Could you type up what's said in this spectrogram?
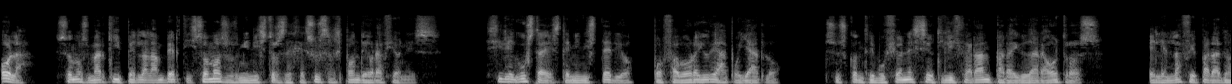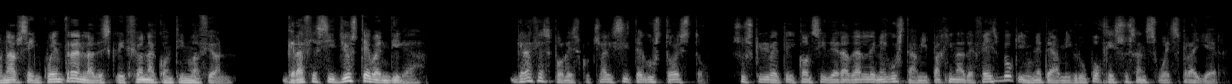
Hola, somos Mark y Perla Lambert y somos los ministros de Jesús Responde Oraciones. Si le gusta este ministerio, por favor ayude a apoyarlo. Sus contribuciones se utilizarán para ayudar a otros. El enlace para donar se encuentra en la descripción a continuación. Gracias y Dios te bendiga. Gracias por escuchar y si te gustó esto, suscríbete y considera darle me gusta a mi página de Facebook y únete a mi grupo Jesús Answers Prayer.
